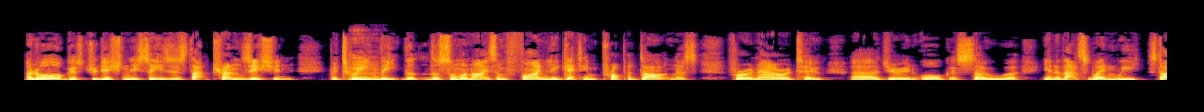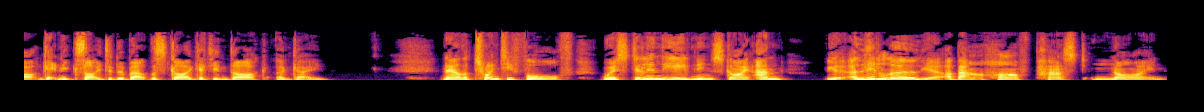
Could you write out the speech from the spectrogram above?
and August traditionally sees us that transition between mm. the, the, the, summer nights and finally getting proper darkness for an hour or two, uh, during August. So, uh, you know, that's when we start getting excited about the sky getting dark again. Now, the 24th, we're still in the evening sky and a little earlier, about half past nine.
